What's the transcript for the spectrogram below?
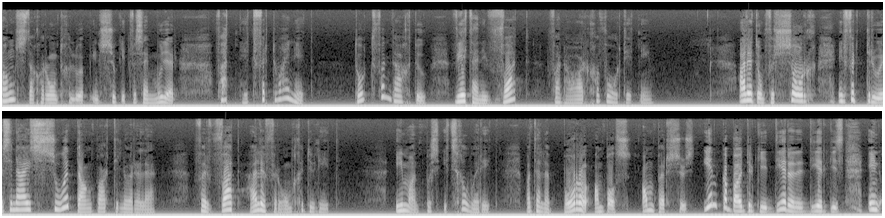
angstig rondgeloop en soek het vir sy moeder, wat net verdwijn het. Tot vandag toe weet hy nie wat van haar geword het nie. Hy het om verzorg en vertroos en hy is so dankbaar ten oor hulle, vir wat hulle vir hom gedoen het. Iemand moes iets gehoor het, want hulle borrel ampels, amper soos een kabouterkie dier hulle deerkies en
